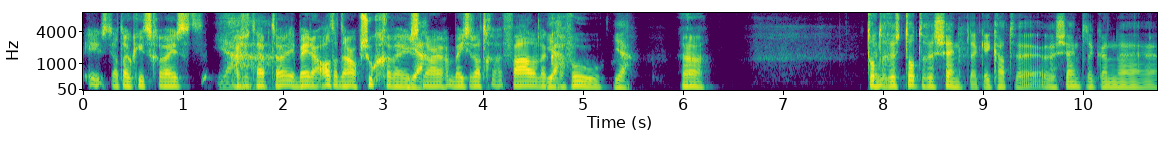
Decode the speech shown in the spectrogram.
is dat ook iets geweest? Ja. Als je het hebt, ben je er altijd naar op zoek geweest, ja. naar een beetje dat vaderlijke gevoel. Ja. ja. Tot, en, tot recentelijk. Ik had uh, recentelijk een, uh,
